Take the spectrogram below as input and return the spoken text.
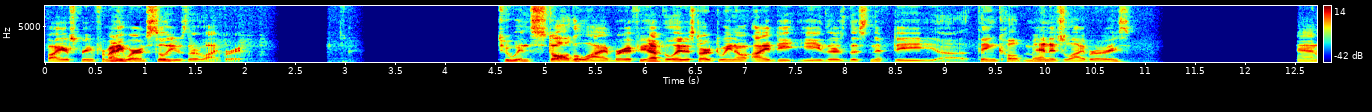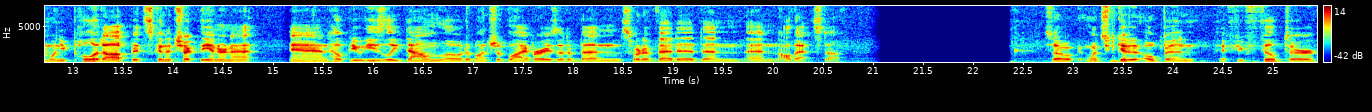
buy your screen from anywhere and still use their library to install the library, if you have the latest Arduino IDE, there's this nifty uh, thing called Manage Libraries. And when you pull it up, it's going to check the internet and help you easily download a bunch of libraries that have been sort of vetted and, and all that stuff. So once you get it open, if you filter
